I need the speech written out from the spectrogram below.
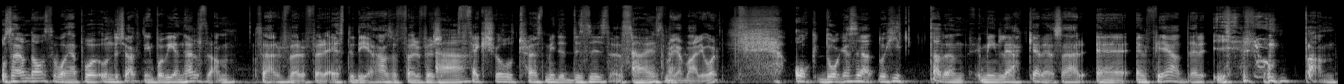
Och så häromdagen så var jag på undersökning på venhälsan så här, för, för STD, alltså för, för Ja. sexual transmitted diseases just som jag det. gör varje år. Och då kan jag säga att då hittade en- min läkare så här, eh, en fjäder i rumpan.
